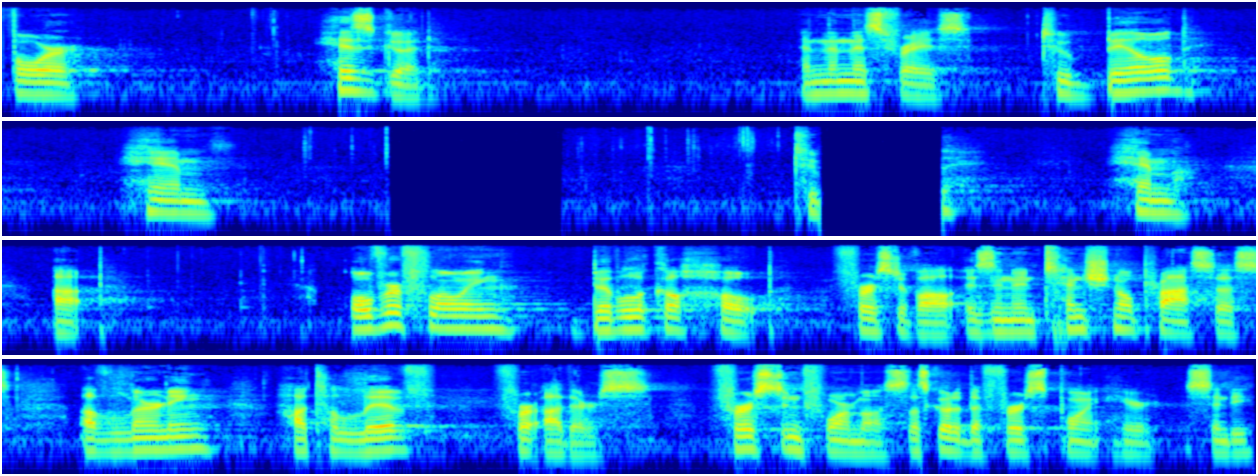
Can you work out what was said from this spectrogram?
for his good. And then this phrase to build him to build him up. Overflowing biblical hope, first of all, is an intentional process of learning how to live for others. First and foremost, let's go to the first point here, Cindy.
